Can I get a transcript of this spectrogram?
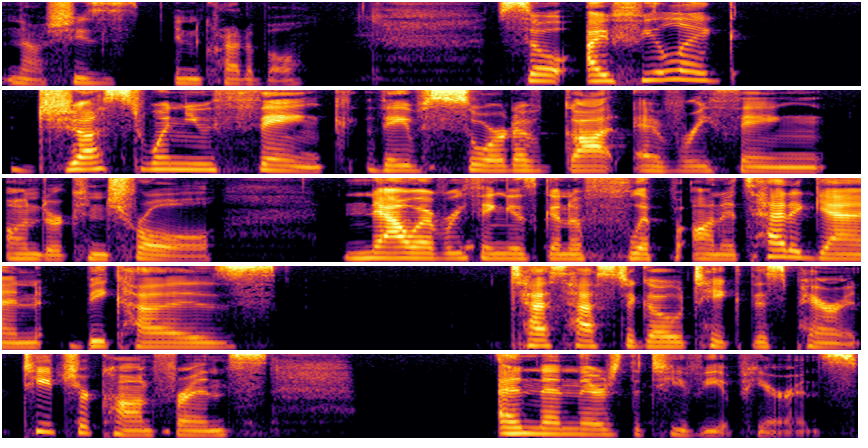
no, she's incredible. So I feel like just when you think they've sort of got everything under control, now everything is going to flip on its head again because Tess has to go take this parent teacher conference. And then there's the TV appearance.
